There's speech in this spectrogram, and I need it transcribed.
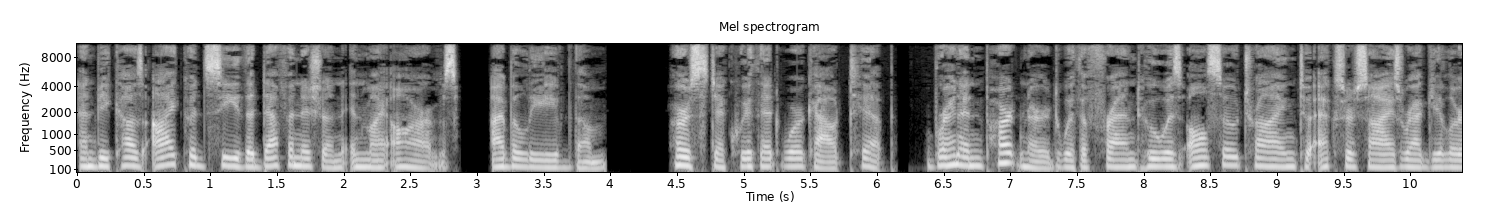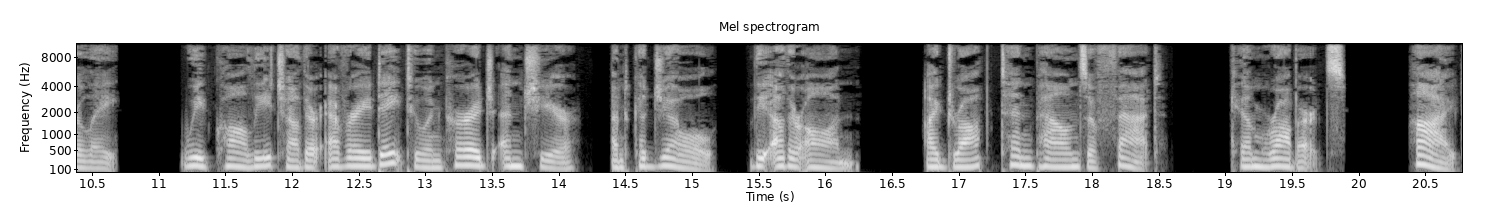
and because I could see the definition in my arms, I believed them. Her stick with it workout tip Brennan partnered with a friend who was also trying to exercise regularly. We'd call each other every day to encourage and cheer, and cajole, the other on. I dropped 10 pounds of fat. Kim Roberts. Height,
